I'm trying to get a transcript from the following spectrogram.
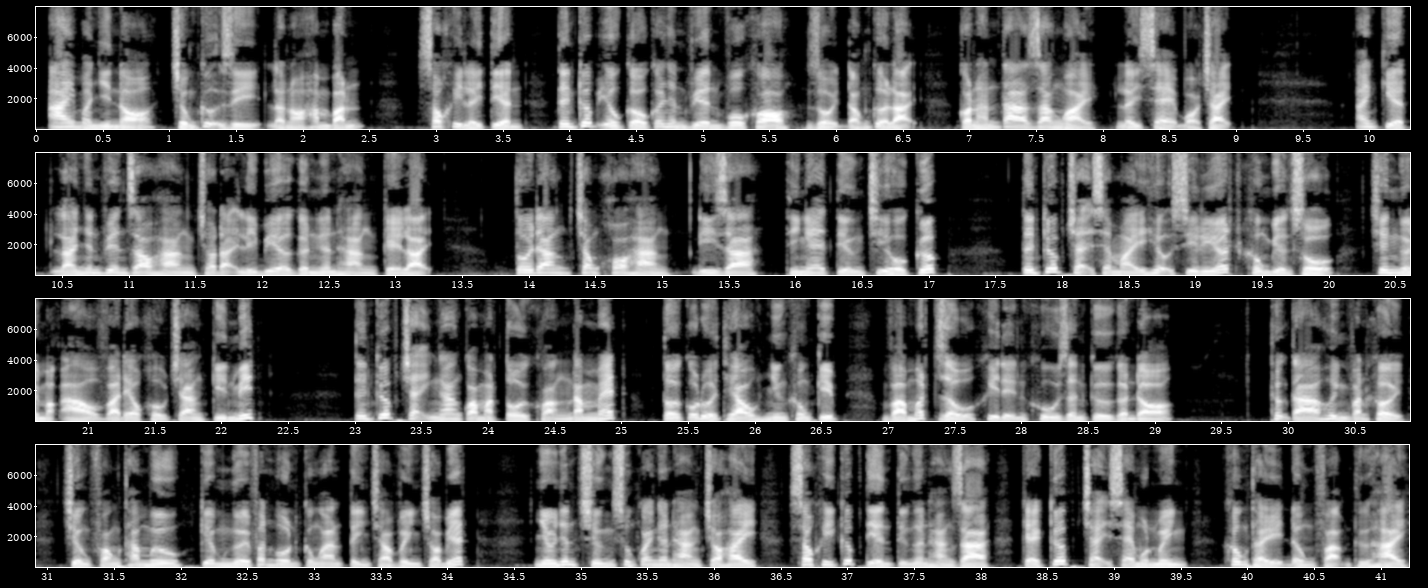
ai mà nhìn nó, chống cự gì là nó hăm bắn. Sau khi lấy tiền, tên cướp yêu cầu các nhân viên vô kho rồi đóng cửa lại, còn hắn ta ra ngoài lấy xe bỏ chạy. Anh Kiệt là nhân viên giao hàng cho đại lý bia gần ngân hàng kể lại, tôi đang trong kho hàng, đi ra thì nghe tiếng chi hô cướp. Tên cướp chạy xe máy hiệu Sirius không biển số, trên người mặc áo và đeo khẩu trang kín mít. Tên cướp chạy ngang qua mặt tôi khoảng 5 mét, tôi có đuổi theo nhưng không kịp và mất dấu khi đến khu dân cư gần đó. Thượng tá Huỳnh Văn Khởi, trưởng phòng tham mưu kiêm người phát ngôn Công an tỉnh Trà Vinh cho biết, nhiều nhân chứng xung quanh ngân hàng cho hay sau khi cướp tiền từ ngân hàng ra, kẻ cướp chạy xe một mình, không thấy đồng phạm thứ hai.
